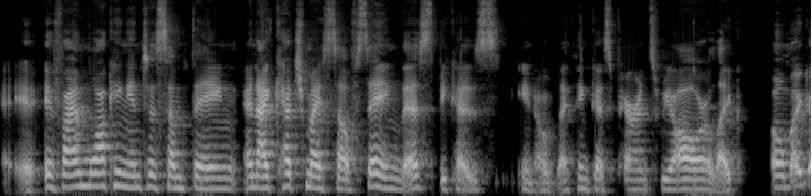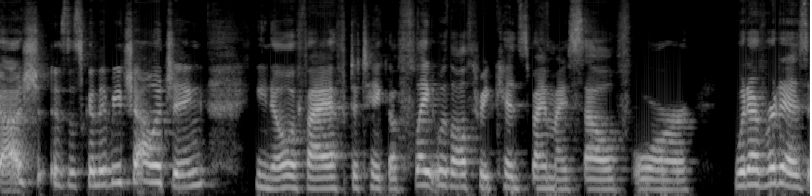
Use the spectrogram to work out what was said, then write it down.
if I'm walking into something and I catch myself saying this because, you know, I think as parents we all are like, "Oh my gosh, is this going to be challenging?" You know, if I have to take a flight with all three kids by myself or whatever it is,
